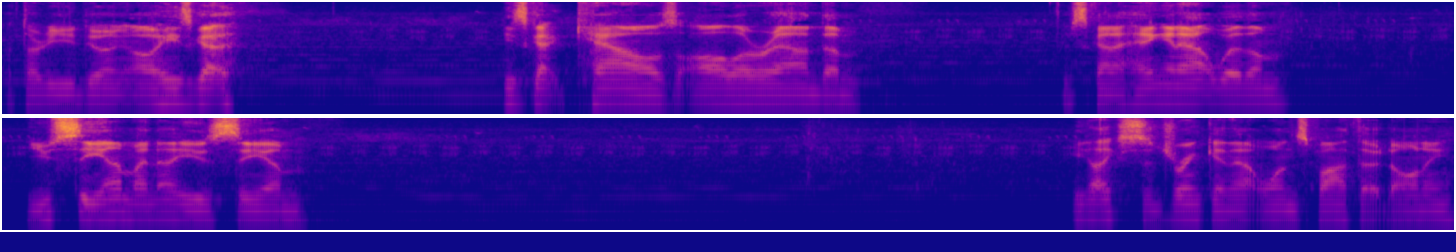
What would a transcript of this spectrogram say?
what are you doing? Oh, he's got... He's got cows all around him. Just kind of hanging out with them. You see him? I know you see him. He likes to drink in that one spot, though, don't he?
